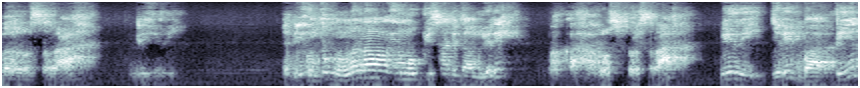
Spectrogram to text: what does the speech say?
berserah diri. Jadi untuk mengenal ilmu pisah di dalam diri, maka harus berserah diri. Jadi batin,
